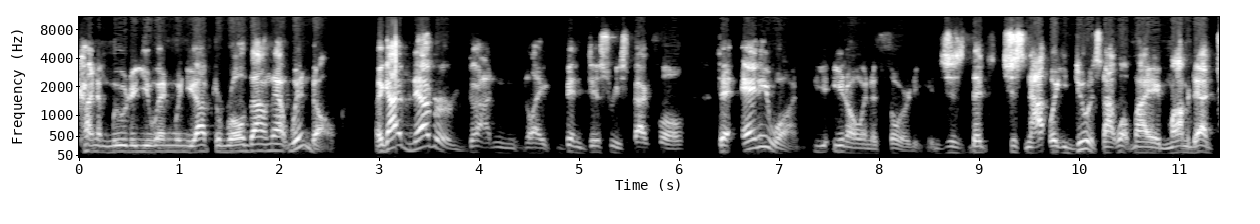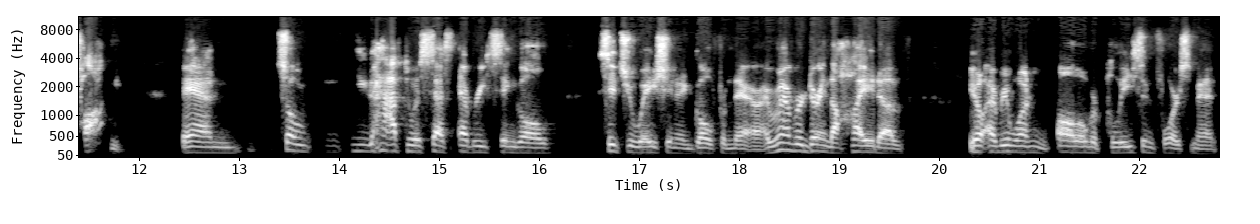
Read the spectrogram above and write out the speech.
kind of mood are you in when you have to roll down that window? Like, I've never gotten, like, been disrespectful to anyone, you, know, in authority. It's just, that's just not what you do. It's not what my mom and dad taught me. And so you have to assess every single situation and go from there. I remember during the height of, you know, everyone all over police enforcement.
